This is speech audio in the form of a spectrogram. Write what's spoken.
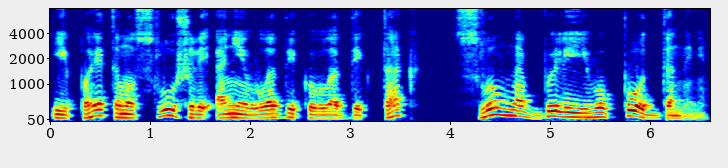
и поэтому слушали они владыку владык так, словно были его подданными.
